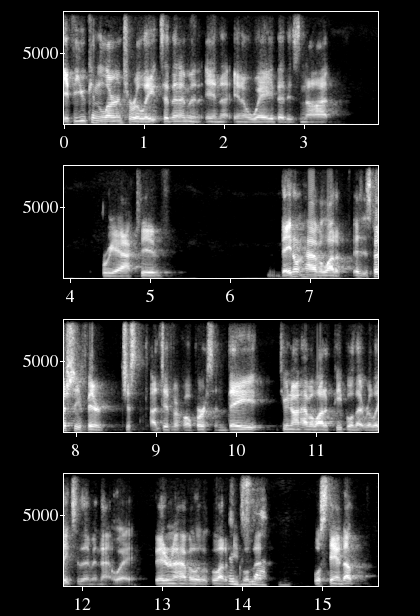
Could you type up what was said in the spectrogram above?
if you can learn to relate to them in in a, in a way that is not reactive. They don't have a lot of, especially if they're just a difficult person. They do not have a lot of people that relate to them in that way. They don't have a, a lot of people exactly. that will stand up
